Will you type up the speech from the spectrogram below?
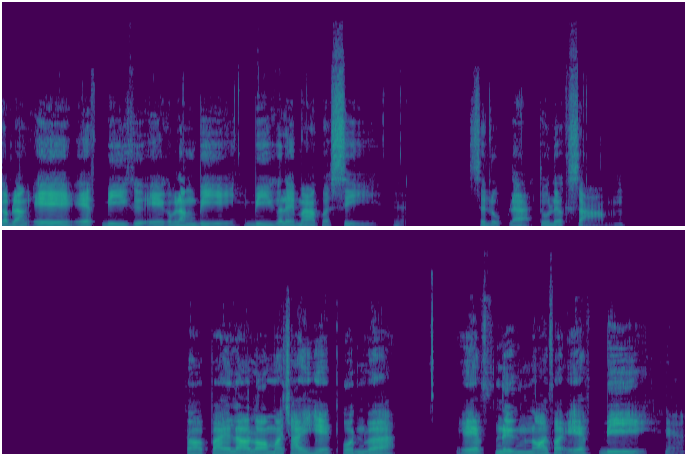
กำลัง a fb คือ a กำลัง b b ก็เลยมากกว่า 4 สรุปแล้วตัวเลือก 3 ต่อไปเราลองมาใช้เหตุผลว่า f1 น้อยกว่า fb นะ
